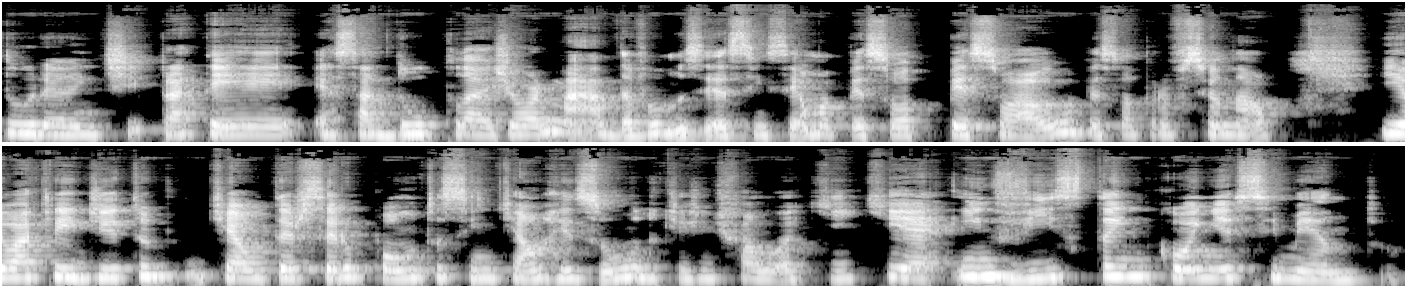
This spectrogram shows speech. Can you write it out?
durante para ter essa dupla jornada, vamos dizer assim, ser uma pessoa pessoal e uma pessoa profissional. E eu acredito que é o terceiro ponto, assim, que é um resumo do que a gente falou aqui, que é invista em conhecimento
